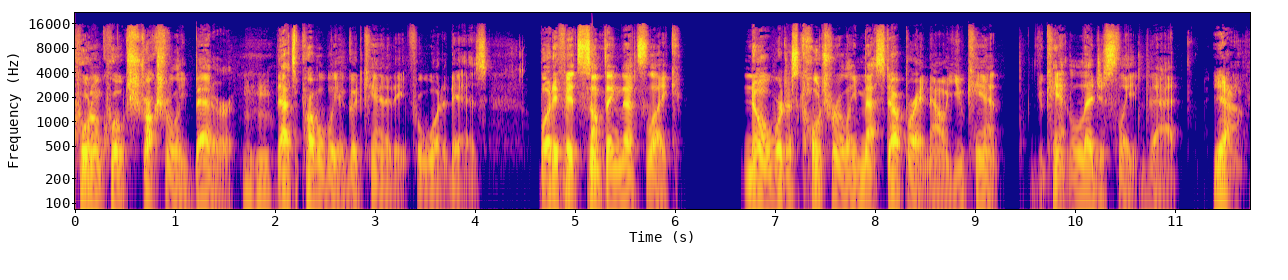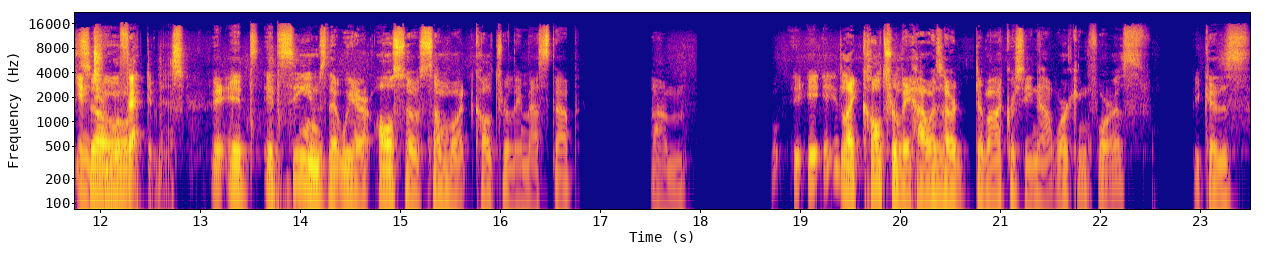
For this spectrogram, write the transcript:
quote unquote structurally better, Mm-hmm. that's probably a good candidate for what it is. But if it's something that's like, no, we're just culturally messed up right now, you can't you can't legislate that Yeah. into so effectiveness. It, it seems that we are also somewhat culturally messed up. Um, it, it, like culturally, how is our democracy not working for us? Because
